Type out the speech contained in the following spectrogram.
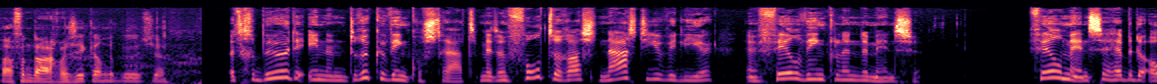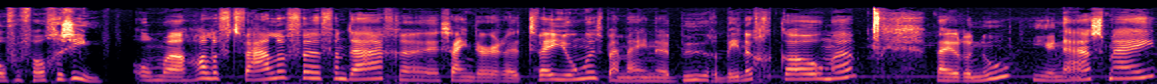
Maar vandaag was ik aan de beurt, ja. Het gebeurde in een drukke winkelstraat met een vol terras naast de juwelier en veel winkelende mensen. Veel mensen hebben de overval gezien. Om uh, half twaalf uh, vandaag uh, zijn er twee jongens bij mijn buren binnengekomen. Bij Renault, hier naast mij.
